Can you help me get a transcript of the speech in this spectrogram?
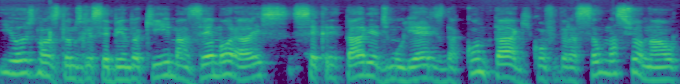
E hoje nós estamos recebendo aqui Mazé Moraes, secretária de Mulheres da CONTAG, Confederação Nacional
